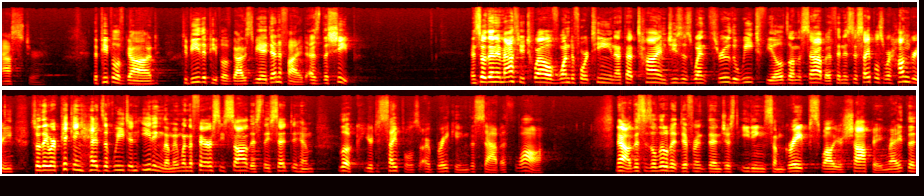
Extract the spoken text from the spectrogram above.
pasture. The people of God, to be the people of God, is to be identified as the sheep. And so then in Matthew 12, 1 to 14, at that time, Jesus went through the wheat fields on the Sabbath, and his disciples were hungry, so they were picking heads of wheat and eating them. And when the Pharisees saw this, they said to him, Look, your disciples are breaking the Sabbath law. Now, this is a little bit different than just eating some grapes while you're shopping, right? The,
